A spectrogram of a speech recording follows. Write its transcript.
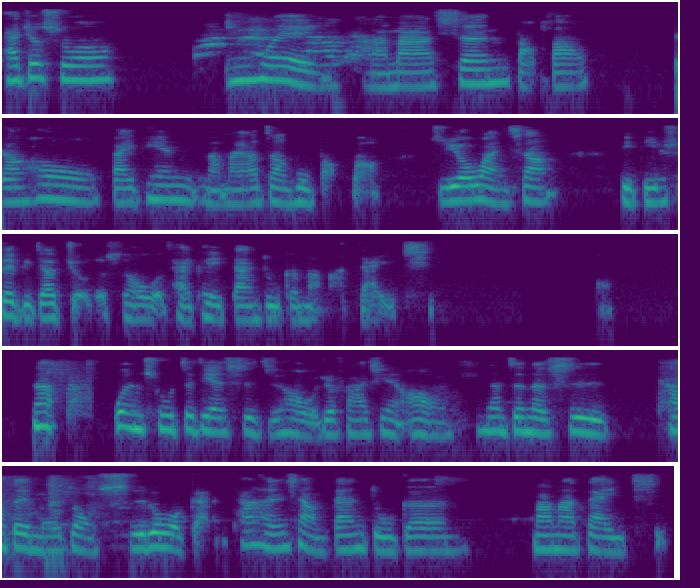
他就说，因为妈妈生宝宝，然后白天妈妈要照顾宝宝。只有晚上弟弟睡比较久的时候，我才可以单独跟妈妈在一起。那问出这件事之后，我就发现哦，那真的是他对某种失落感，他很想单独跟妈妈在一起。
